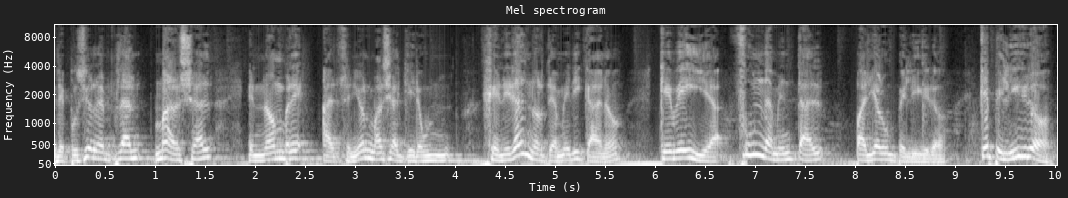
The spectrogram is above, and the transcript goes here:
le pusieron el plan Marshall en nombre al señor Marshall, que era un general norteamericano que veía fundamental paliar un peligro. ¿Qué peligro?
